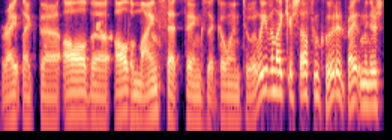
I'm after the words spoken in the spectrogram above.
right? Like the all the all the mindset things that go into it. Even like yourself included, right? I mean, there's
